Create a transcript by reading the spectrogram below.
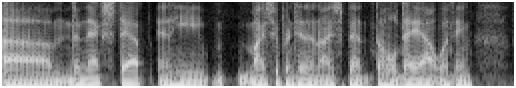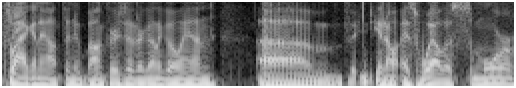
Um, the next step, and he, my superintendent and I spent the whole day out with him, flagging out the new bunkers that are going to go in. Um, you know, as well as some more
